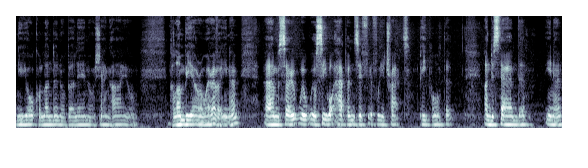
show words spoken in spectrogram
New York or London or Berlin or Shanghai or Colombia or wherever, you know. Um, so we'll, we'll see what happens if, if we attract people that understand the, you know,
